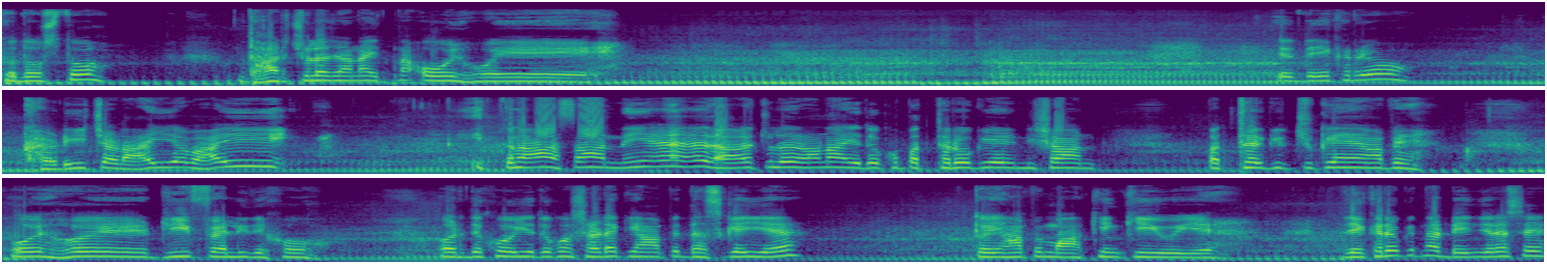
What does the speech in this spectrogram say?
तो दोस्तों, धारचूला जाना इतना ओए होए. ये देख रहे हो? खड़ी चढ़ाई है भाई. इतना आसान नहीं है धारचूला जाना. ये देखो पत्थरों के निशान. पत्थर गिर चुके हैं यहाँ पे. ओए होए डीप वैली देखो। और देखो, ये देखो, सड़क यहाँ पे धस गई है। तो यहाँ पे मार्किंग की हुई है। देख रहे हो कितना डेंजरस है?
